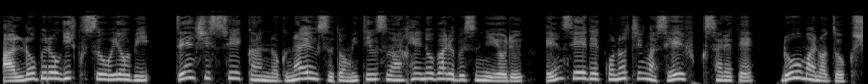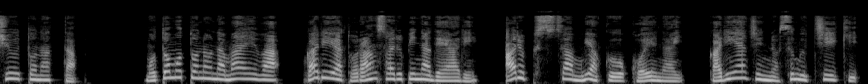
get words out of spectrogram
アッロブロギクス及び前執政官のグナエウス・ドミティウス・アヘノバルブスによる遠征でこの地が征服されてローマの属州となった。元々の名前はガリア・トランサルピナであり、アルプス山脈を越えないガリア人の住む地域、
